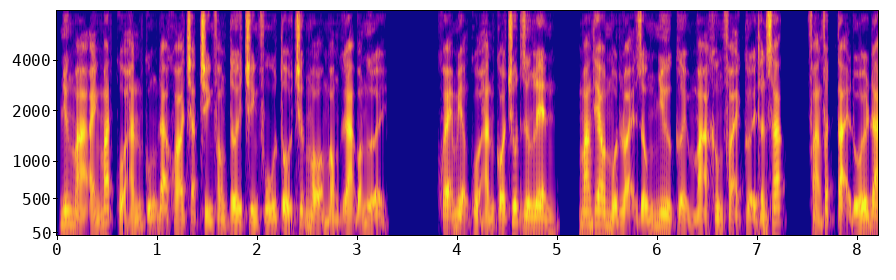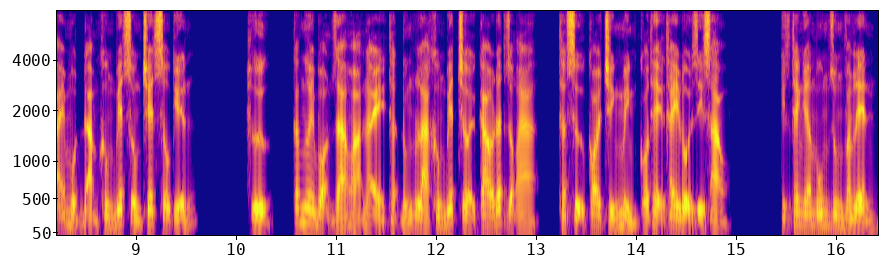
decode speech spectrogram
nhưng mà ánh mắt của hắn cũng đã khóa chặt chính phóng tới chính phủ tổ chức mỏ mỏng gạ bọn người. Khoe miệng của hắn có chút dương lên, mang theo một loại giống như cười mà không phải cười thân sắc, phản phất tại đối đãi một đám không biết sống chết sâu kiến. Ừ các ngươi bọn gia hỏa này thật đúng là không biết trời cao đất rộng à thật sự coi chính mình có thể thay đổi gì sao? Ít thanh âm ung dung vang lên,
